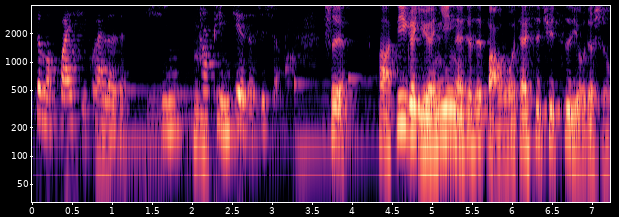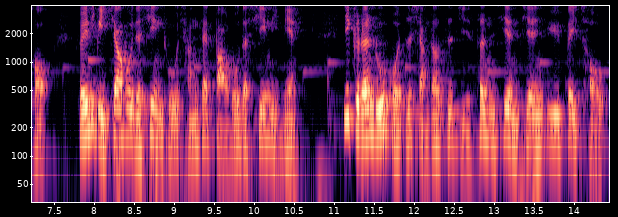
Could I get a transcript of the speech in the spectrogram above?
这么欢喜快乐的心？他凭借的是什么？嗯、是啊，第一个原因呢，就是保罗在失去自由的时候，腓利比教会的信徒藏在保罗的心里面。一个人如果只想到自己深陷监狱被囚，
